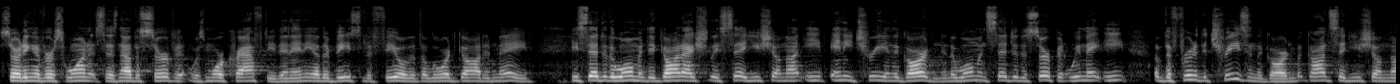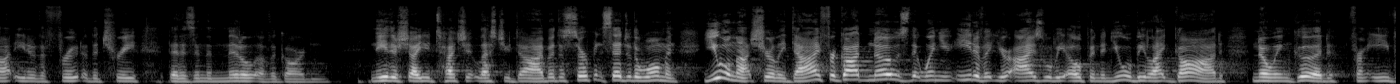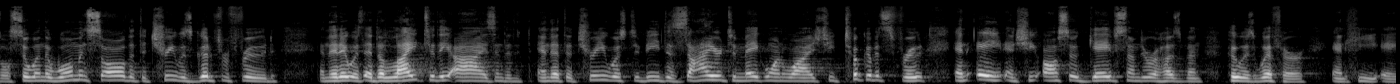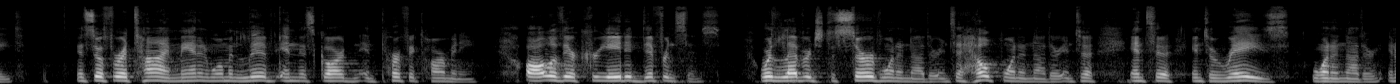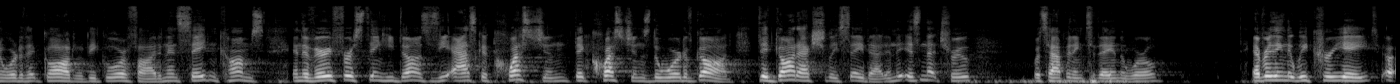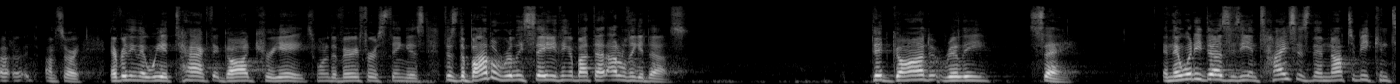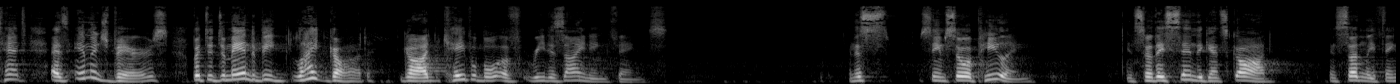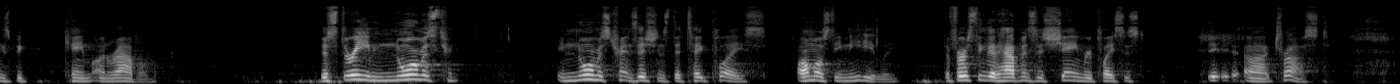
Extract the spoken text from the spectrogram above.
Starting in verse 1, it says, Now the serpent was more crafty than any other beast of the field that the Lord God had made. He said to the woman, Did God actually say, You shall not eat any tree in the garden? And the woman said to the serpent, We may eat of the fruit of the trees in the garden, but God said, You shall not eat of the fruit of the tree that is in the middle of the garden neither shall you touch it lest you die. But the serpent said to the woman, You will not surely die, for God knows that when you eat of it, your eyes will be opened, and you will be like God, knowing good from evil. So when the woman saw that the tree was good for food, and that it was a delight to the eyes, and, the, and that the tree was to be desired to make one wise, she took of its fruit and ate, and she also gave some to her husband who was with her, and he ate. And so for a time, man and woman lived in this garden in perfect harmony all of their created differences were leveraged to serve one another and to help one another and to, and to, and to raise one another in order that God would be glorified. And then Satan comes, and the very first thing he does is he asks a question that questions the Word of God. Did God actually say that? And isn't that true? What's happening today in the world? Everything that we create, uh, uh, I'm sorry, everything that we attack that God creates, one of the very first thing is, does the Bible really say anything about that? I don't think it does. Did God really say? And then what he does is he entices them not to be content as image bearers, but to demand to be like God, God capable of redesigning things. And this seems so appealing. And so they sinned against God, and suddenly things became unraveled. There's three enormous, enormous transitions that take place almost immediately. The first thing that happens is shame replaces uh, trust.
